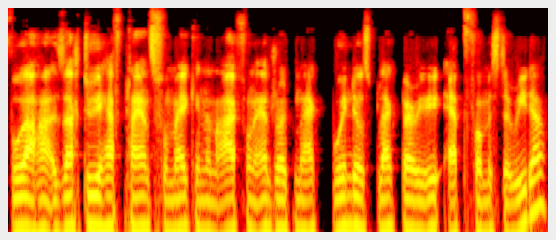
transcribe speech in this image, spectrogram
wo er sagt, do you have plans for making an iPhone, Android, Mac, Windows, BlackBerry App for Mr. Reader?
